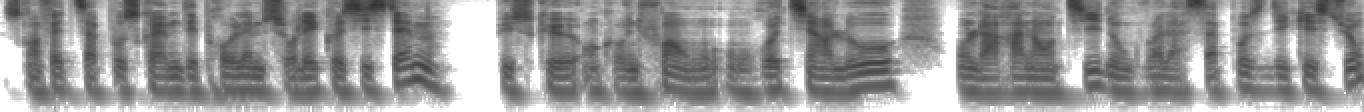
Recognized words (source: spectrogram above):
parce qu'en fait, ça pose quand même des problèmes sur l'écosystème, puisque, encore une fois, on retient l'eau, on la ralentit. Donc voilà, ça pose des questions.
